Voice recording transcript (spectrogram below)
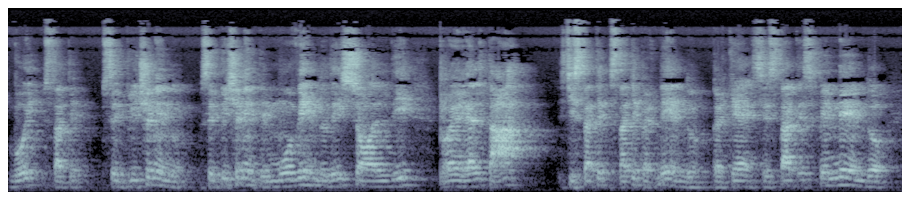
voi state semplicemente, semplicemente muovendo dei soldi, però in realtà ci state, state perdendo, perché se state spendendo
